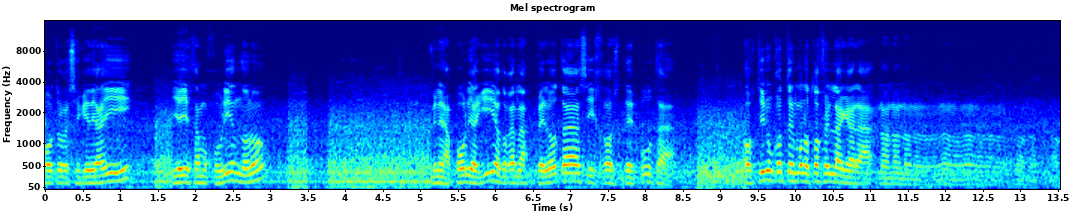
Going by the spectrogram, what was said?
Otro que se quede ahí. Y ahí estamos cubriendo, ¿no? Viene a Pori aquí a tocar las pelotas, hijos de puta. Os tiro un cóctel molotov en la cara. No, no, no, no, no, no, no, no, no, no, no.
